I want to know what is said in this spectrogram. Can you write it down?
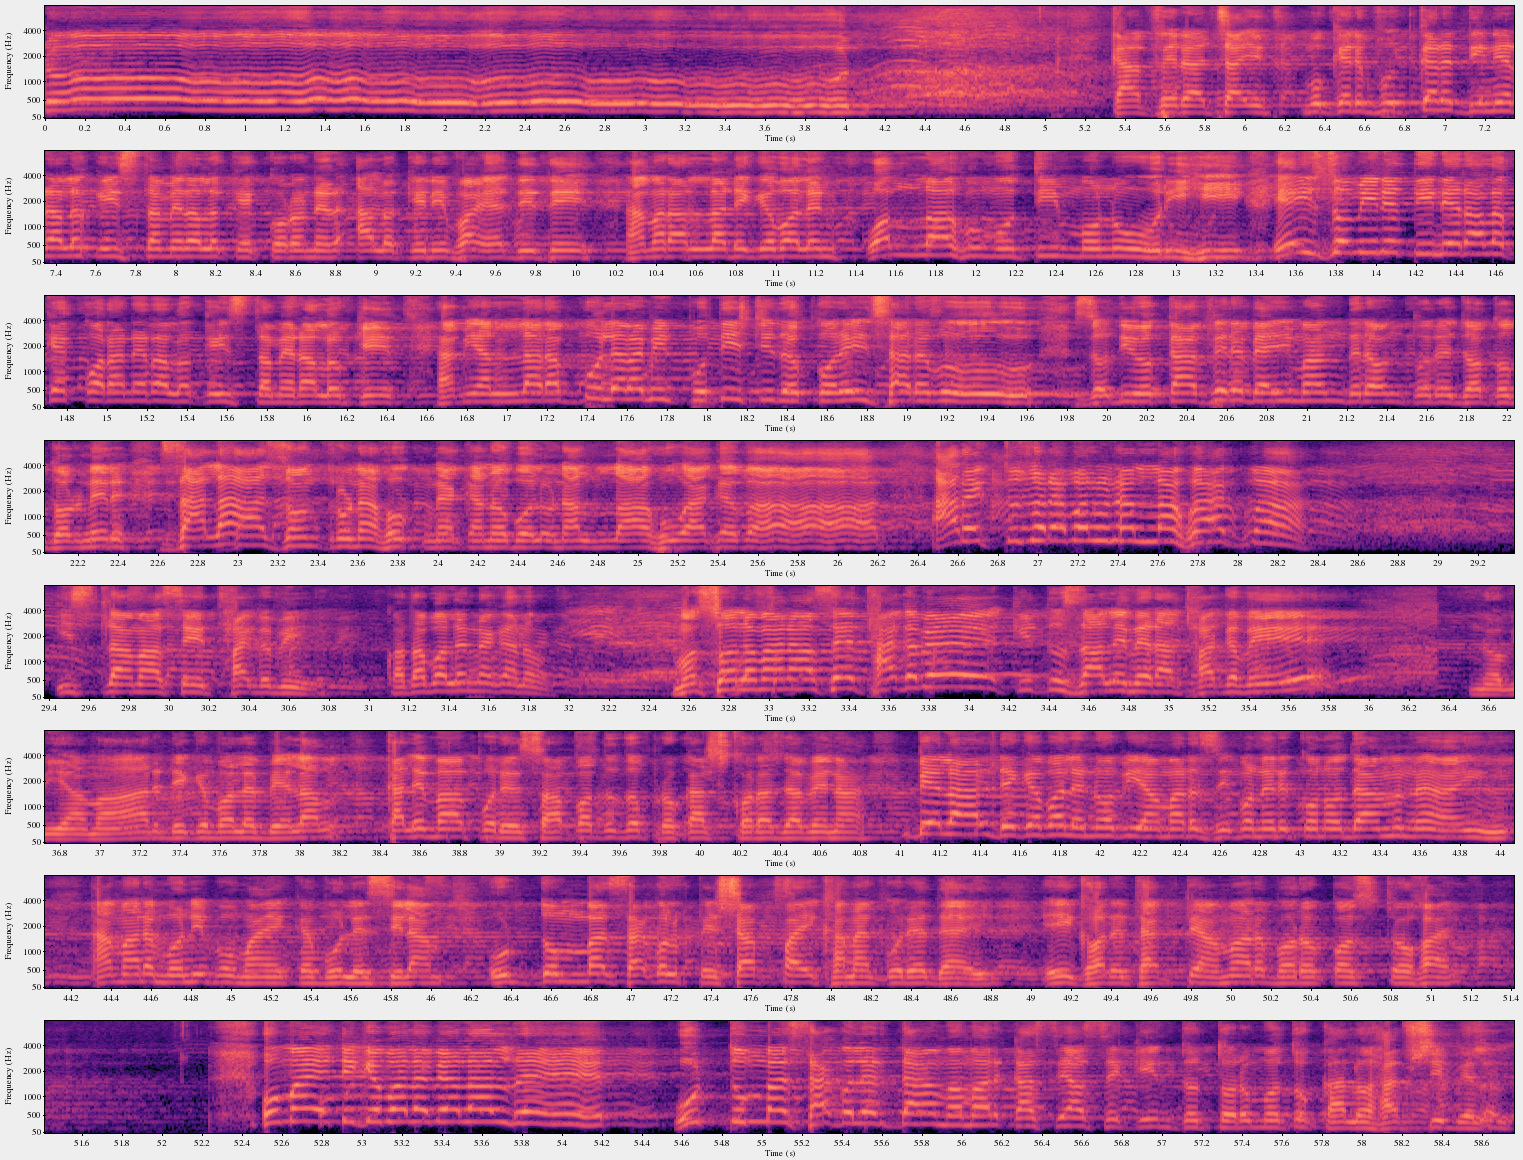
কাফেরা চাই মুখের ফুৎকারে দিনের আলোকে, ইসলামের আলোকে করণের আলোকে নিভাইয়া দিতে। আমার আল্লাহ ডেকে বলেন আল্লাহু মুতিম্মু নূরিহি। এই জমিনে দিনের আলোকে, কোরআনের আলোকে, ইসলামের আলোকে আমি আল্লাহ রাব্বুল আলামিন প্রতিষ্ঠিত করেই ছাড়ব। যদিও কাফের বেঈমানদের অন্তরে যত ধরনের জ্বালা যন্ত্রণা হোক না কেন, বলুন আল্লাহু আকবার। আর একটু জোরে বলুন আল্লাহু আকবার। ইসলাম আছে, থাকবে। কথা বলেন না কেন? মুসলমান আছে, থাকবে, কিন্তু জালেমেরা থাকবে। নবী আমার ডেকে বলে, বেলাল, কালেমা পরে আপাতত প্রকাশ করা যাবে না। বেলাল ডেকে বলে, নবী, আমার জীবনের কোনো দাম নাই। আমার মনিব মায়েকে বলেছিলাম, উর্দম বা ছাগল পেশাব পায়খানা করে দেয়, এই ঘরে থাকতে আমার বড় কষ্ট হয়। ও মায়ের দিকে বলে, বেলাল রে উত্তুম্বা ছাগলের দাম আমার কাছে আছে, কিন্তু তোর মতো কালো হাফসি বেলাল।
